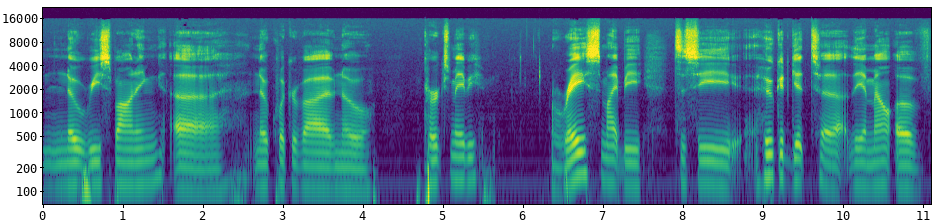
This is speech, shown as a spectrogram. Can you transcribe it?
no respawning, uh, no quick revive, no perks maybe. Race might be to see who could get to the amount of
